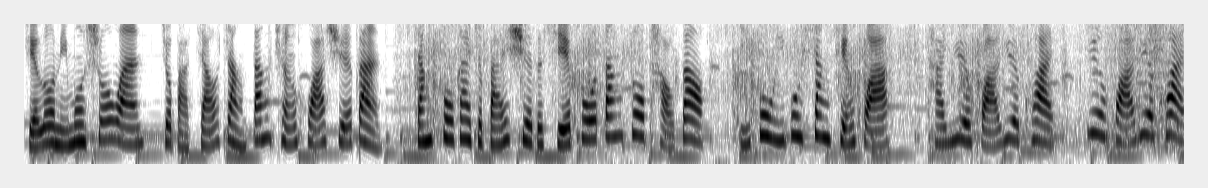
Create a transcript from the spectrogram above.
杰洛尼莫说完，就把脚掌当成滑雪板，将覆盖着白雪的斜坡当作跑道，一步一步向前滑。他越滑越快，越滑越快，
